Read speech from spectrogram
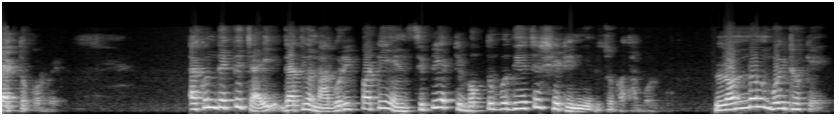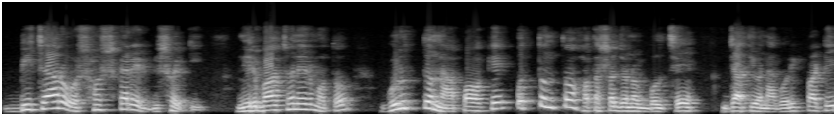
ব্যক্ত করবে। এখন দেখতে চাই জাতীয় নাগরিক পার্টি এনসিপি একটি বক্তব্য দিয়েছে, সেটি নিয়ে কিছু কথা বলব। লন্ডন বৈঠকে বিচার ও সংস্কারের বিষয়টি নির্বাচনের মতো গুরুত্ব না পাওয়াকে অত্যন্ত হতাশাজনক বলছে জাতীয় নাগরিক পার্টি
